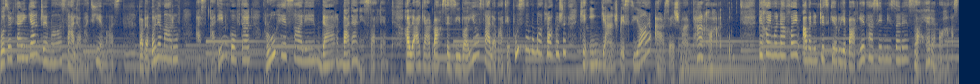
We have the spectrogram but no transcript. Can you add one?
بزرگترین گنج ما سلامتی ماست و به قول معروف از قدیم گفتن روح سالم در بدن سالم. حالا اگر بحث زیبایی و سلامت پوستمون مطرح باشه که این گنج بسیار ارزشمندتر خواهد بود. بخوایم و نخواهیم اولین چیزی که روی بقیه تاثیر می‌ذاره ظاهر ما هست.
